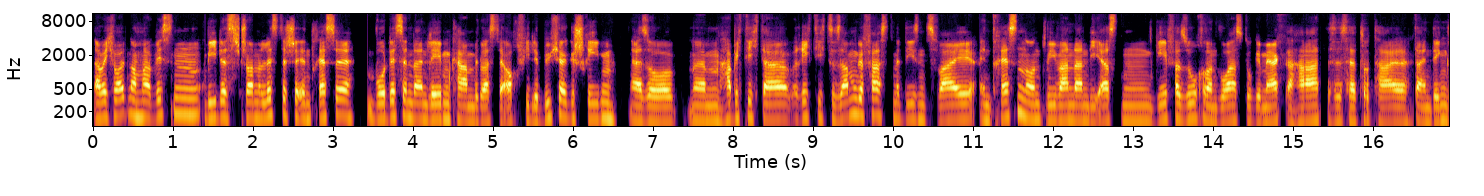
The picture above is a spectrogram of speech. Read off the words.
Aber ich wollte noch mal wissen, wie das journalistische Interesse, wo das in dein Leben kam. Du hast ja auch viele Bücher geschrieben. Also ähm, habe ich dich da richtig zusammengefasst mit diesen zwei Interessen und wie waren dann die ersten Gehversuche und wo hast du gemerkt, aha, das ist ja total dein Ding?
